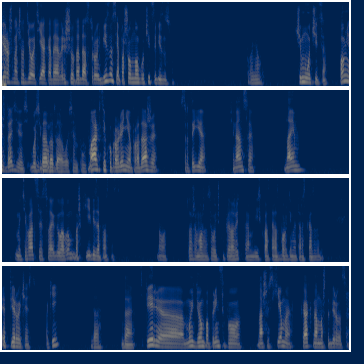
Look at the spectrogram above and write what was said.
первое, что начал делать я, когда решил тогда строить бизнес, я пошел много учиться бизнесу. Понял. Чему учиться? Помнишь, да, эти 8 Да, да, пунктов? да, 8 пунктов. Маркетинг, управление, продажи, стратегия, финансы, найм, мотивация своей головы, башки и безопасность. Ну вот, тоже можно ссылочку приложить, прям есть классный разбор, где мы это рассказывали. Это первая часть, окей? Да. Да. Теперь э, мы идем по принципу нашей схемы, как нам масштабироваться.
